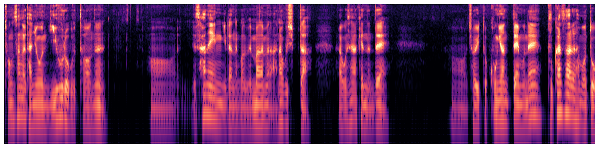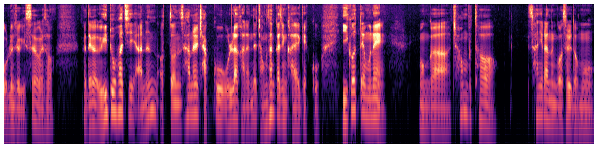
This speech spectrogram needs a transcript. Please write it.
정상을 다녀온 이후로부터는 어 산행이라는 건 웬만하면 안 하고 싶다 라고 생각했는데 어 저희 또 공연 때문에 북한산을 한번 또 오른 적이 있어요. 그래서 내가 의도하지 않은 어떤 산을 자꾸 올라가는데 정상까진 가야겠고 이것 때문에 뭔가 처음부터 산이라는 것을 너무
